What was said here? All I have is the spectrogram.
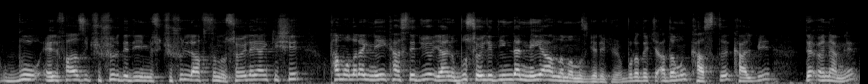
bu elfazı küfür dediğimiz küfür lafzını söyleyen kişi tam olarak neyi kastediyor? Yani bu söylediğinden neyi anlamamız gerekiyor? Buradaki adamın kastı, kalbi de önemli.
